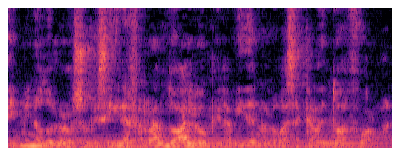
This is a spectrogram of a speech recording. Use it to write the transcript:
es menos doloroso que seguir aferrando algo que la vida no lo va a sacar de todas formas.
